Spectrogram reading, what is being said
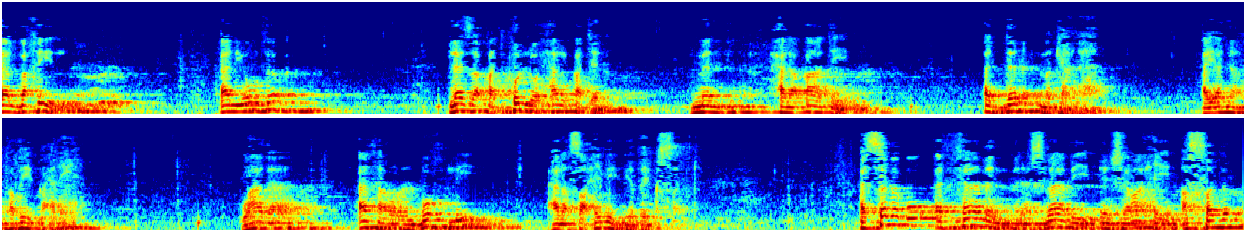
البخيل أن ينفق لزقت كل حلقة من حلقات الدرع مكانها أي أنها تضيق عليه وهذا أثر البخل على صاحبه في ضيق الصدر. السبب الثامن من أسباب انشراح الصدر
